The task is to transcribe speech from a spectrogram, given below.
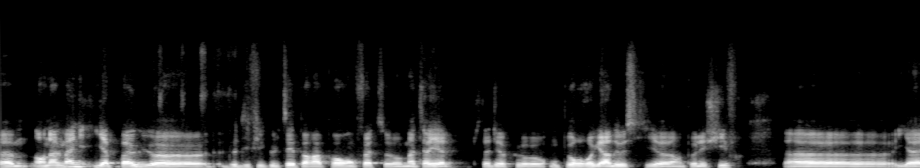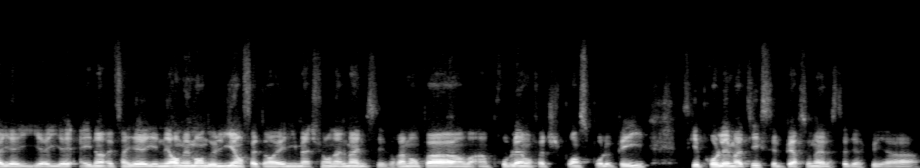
en Allemagne, il n'y a pas eu de difficulté par rapport en fait, au matériel. C'est-à-dire qu'on peut regarder aussi un peu les chiffres. Il y, a énormément de lits en, fait, en réanimation en Allemagne. C'est vraiment pas un, problème, en fait, je pense, pour le pays. Ce qui est problématique, c'est le personnel. C'est-à-dire qu'il y a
